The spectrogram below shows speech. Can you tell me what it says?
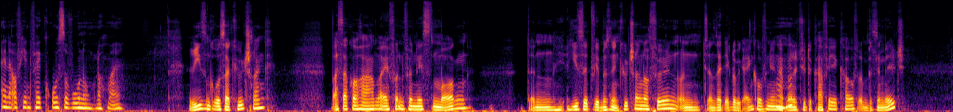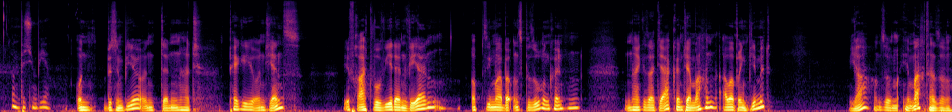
eine auf jeden Fall große Wohnung nochmal. Riesengroßer Kühlschrank. Wasserkocher haben wir gefunden für den nächsten Morgen. Dann hieß es, wir müssen den Kühlschrank noch füllen. Und dann seid ihr, glaube ich, einkaufen gegangen, habt Mhm. noch eine Tüte Kaffee gekauft und ein bisschen Milch Und ein bisschen Bier. und ein bisschen Bier. Und dann hat Peggy und Jens gefragt, wo wir denn wären, ob sie mal bei uns besuchen könnten. Und dann hat gesagt, ja, könnt ihr machen, aber bringt Bier mit. Ja, haben sie gemacht. Also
